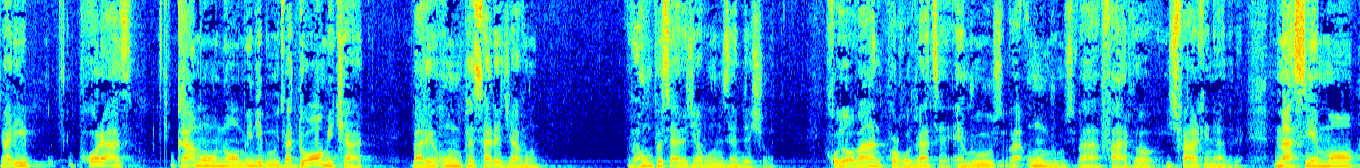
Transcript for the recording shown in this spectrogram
ولی پر از غم و نامیدی بود و دعا می‌کرد برای اون پسر جوان و اون پسر جوان زنده شد. خداوند پرقدرت امروز و اون روز و فردا هیچ فرقی نداره. مسیح ما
